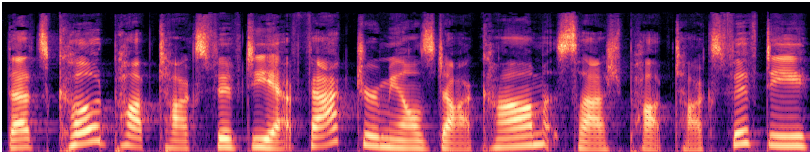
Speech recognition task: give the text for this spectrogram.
That's code poptalks50 at factormeals.com slash poptalks50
